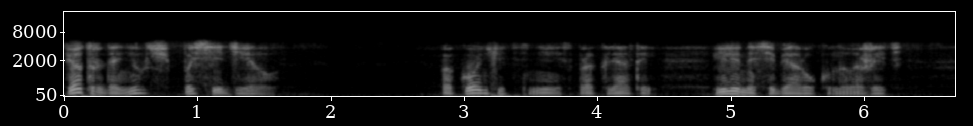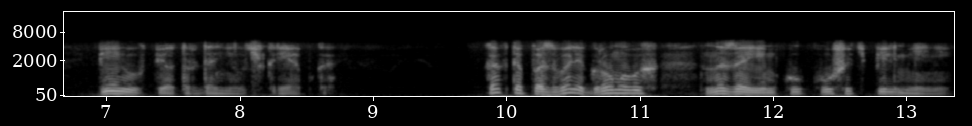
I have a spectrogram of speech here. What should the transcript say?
Петр Данилович посидел. Покончить с ней, с проклятой, или на себя руку наложить. Пил Петр Данилович крепко. Как-то позвали Громовых на заимку кушать пельмени.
